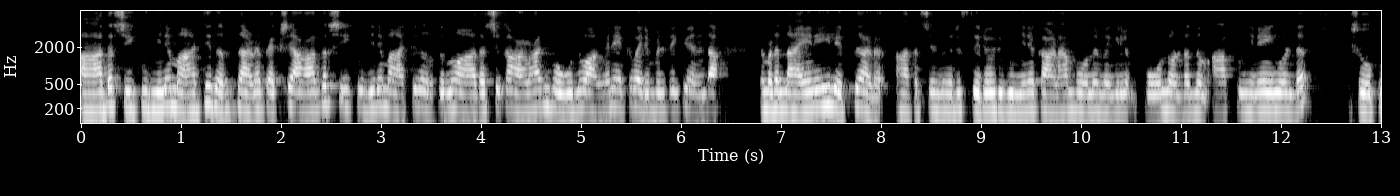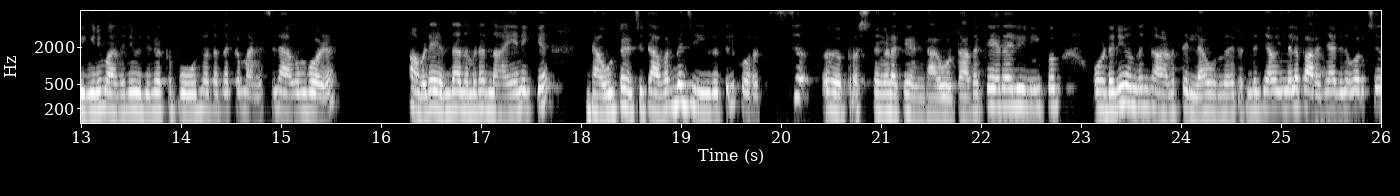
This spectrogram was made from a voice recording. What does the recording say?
ആദർശ് ഈ കുഞ്ഞിനെ മാറ്റി നിർത്താണ്. പക്ഷെ ആദർശ് ഈ കുഞ്ഞിനെ മാറ്റി നിർത്തുന്നു ആദർശ് കാണാൻ പോകുന്നു. അങ്ങനെയൊക്കെ വരുമ്പോഴത്തേക്കും എന്താ? നമ്മുടെ നയനയിൽ എത്തുകയാണ്. ആദർശ് എന്നൊരു സ്ഥിരം ഒരു കുഞ്ഞിനെ കാണാൻ പോകുന്നുണ്ടെങ്കിലും പോകുന്നുണ്ടെന്നും ആ കുഞ്ഞിനെയും കൊണ്ട് ഷോപ്പിങ്ങിനും അതിനും ഇതിനും ഒക്കെ പോകുന്നുണ്ടെന്നൊക്കെ മനസ്സിലാകുമ്പോൾ അവിടെ എന്താ നമ്മുടെ നയനയ്ക്ക് ഡൗട്ട് അടിച്ചിട്ട് അവരുടെ ജീവിതത്തിൽ കുറച്ച് പ്രശ്നങ്ങളൊക്കെ ഉണ്ടാവും കേട്ടോ അതൊക്കെ ഏതായാലും ഇനിയിപ്പം ഉടനെ ഒന്നും കാണത്തില്ല. ഒന്ന് രണ്ട് ഞാൻ ഇന്നലെ പറഞ്ഞായിരുന്നു കുറച്ച്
